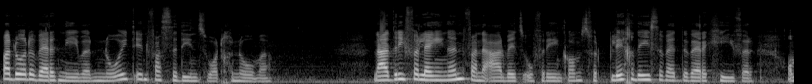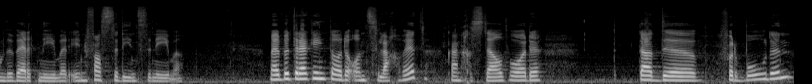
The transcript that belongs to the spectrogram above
waardoor de werknemer nooit in vaste dienst wordt genomen. Na drie verlengingen van de arbeidsovereenkomst verplicht deze wet de werkgever om de werknemer in vaste dienst te nemen. Met betrekking tot de ontslagwet kan gesteld worden dat de verboden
